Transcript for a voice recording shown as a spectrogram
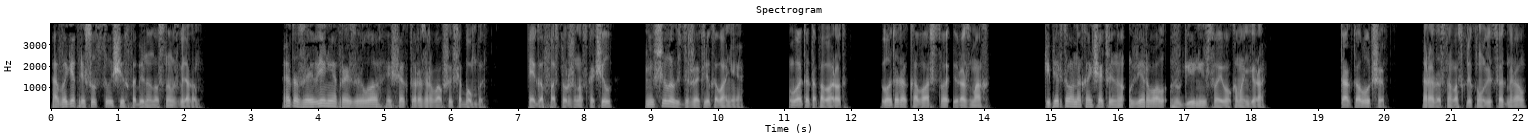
обводя присутствующих победоносным взглядом. Это заявление произвело эффект разорвавшейся бомбы. Пегов восторженно вскочил, не в силах сдержать ликование. Вот это поворот, вот это коварство и размах. Теперь-то он окончательно уверовал в гений своего командира. «Так-то лучше», — радостно воскликнул вице-адмирал,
